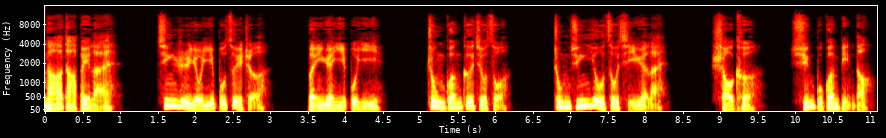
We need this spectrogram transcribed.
拿大杯来。今日有一不醉者，本愿意不依。众官各就坐。中军又奏起乐来。少客，巡捕官禀道：“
